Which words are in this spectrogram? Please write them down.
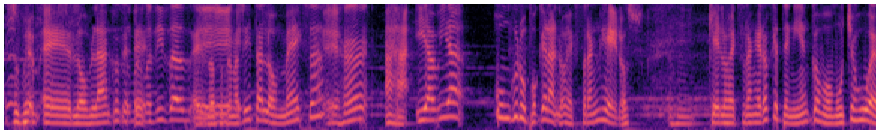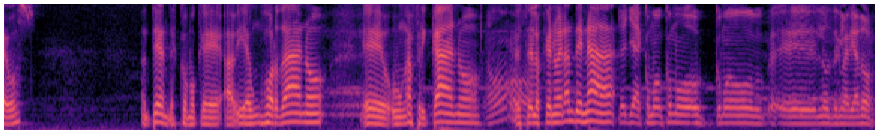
supre- eh, los blancos, que- eh, Supremacistas. eh, los supremacistas, los mexas, Ajá. ajá, y había un grupo que eran los extranjeros, que los extranjeros que tenían como muchos huevos, ¿entiendes? Como que había un jordano, eh, un africano, Oh. este, los que no eran de nada. Ya, ya, como, como, como eh, los de Gladiador.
